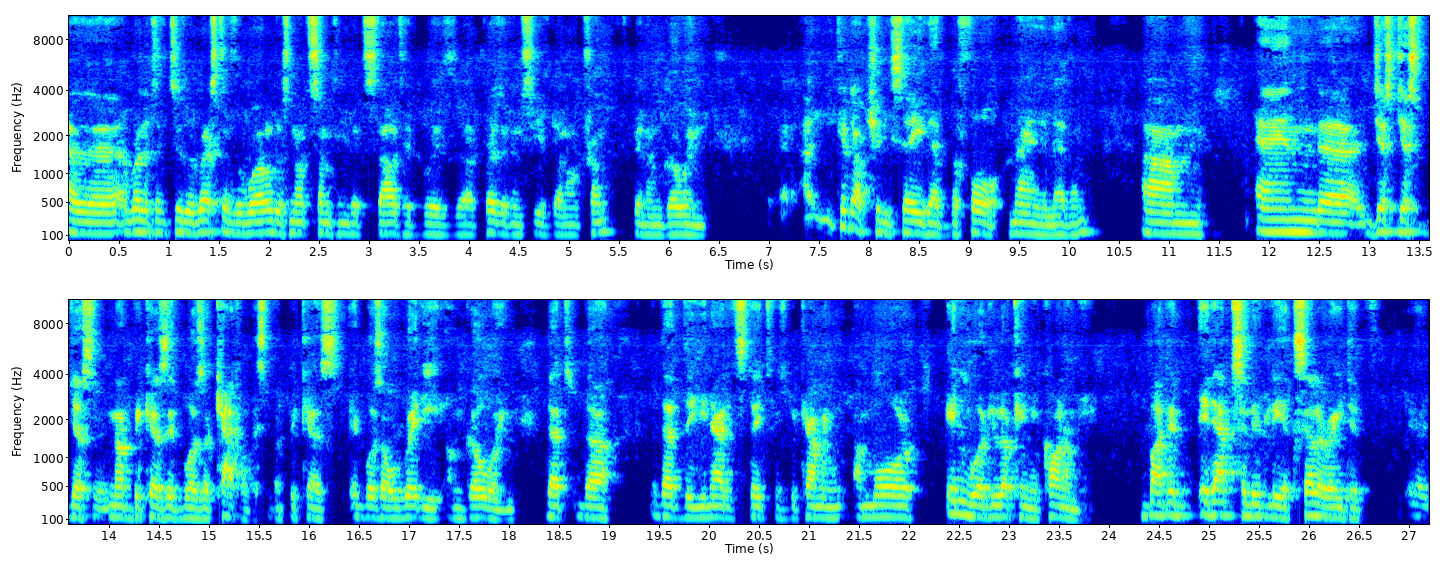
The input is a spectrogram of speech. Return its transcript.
uh, relative to the rest of the world is not something that started with the presidency of Donald Trump. Been ongoing. Uh, you could actually say that before 9/11, um, and uh, just just just not because it was a catalyst, but because it was already ongoing. That the that the United States was becoming a more inward-looking economy but it, it absolutely accelerated uh,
